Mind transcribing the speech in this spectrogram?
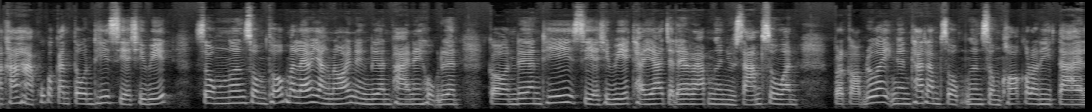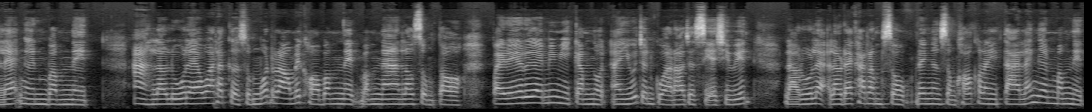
นะคะหากผู้ประกันตนที่เสียชีวิต ส่งเงินสมทบมาแล้วอย่างน้อย 1 เดือนภายใน 6 เดือน ก่อนเดือนที่เสียชีวิตทายาจะได้รับเงินอยู่ 3 ส่วน ประกอบด้วยเงินค่าทำศพ เงินสงเคราะห์กรณีตาย และเงินบำเหน็จ อะเรารู้แล้วว่าถ้าเกิดสมมติเราไม่ขอบำเหน็จบำนาญเราส่งต่อ ไปเรื่อยๆ ไม่มีกำหนดอายุจนกว่าเราจะเสียชีวิต เรารู้แหละเราได้ค่าทำศพได้เงินสงเคราะห์กรณีตายและเงินบำเหน็จ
